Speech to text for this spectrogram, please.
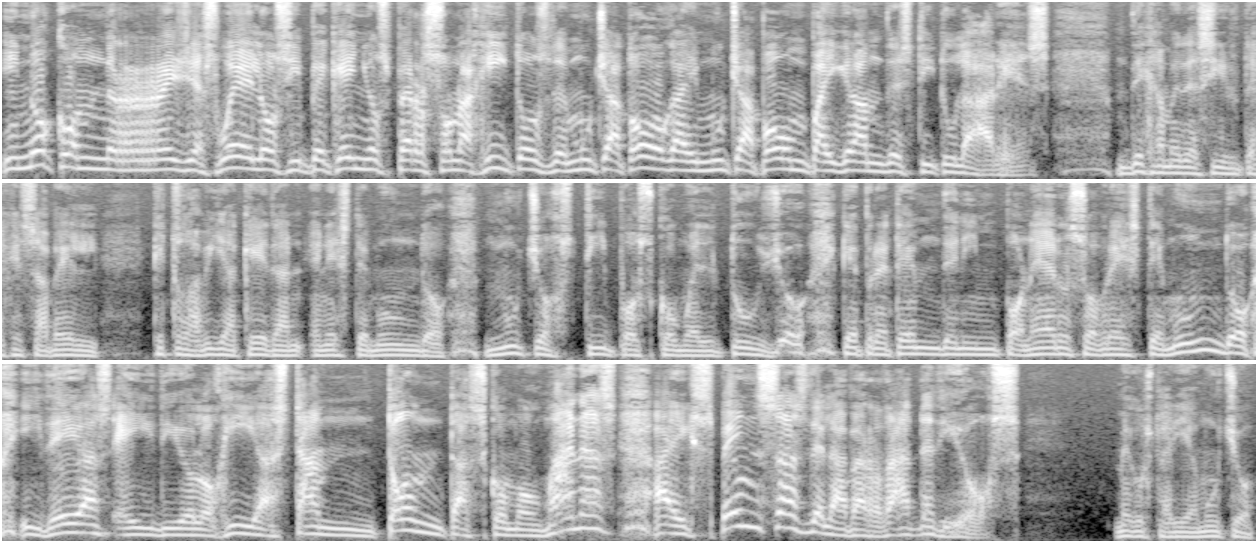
y no con reyesuelos y pequeños personajitos de mucha toga y mucha pompa y grandes titulares. Déjame decirte, Jezabel, que todavía quedan en este mundo muchos tipos como el tuyo que pretenden imponer sobre este mundo ideas e ideologías tan tontas como humanas a expensas de la verdad de Dios. Me gustaría mucho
